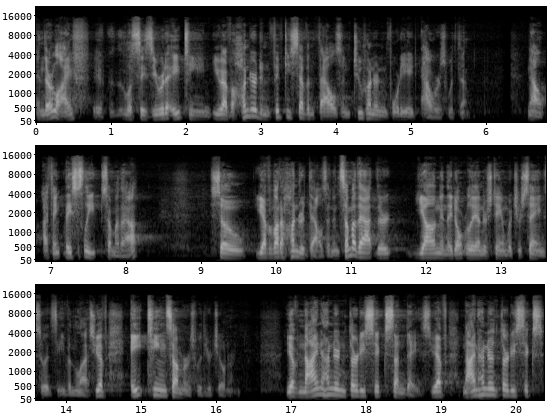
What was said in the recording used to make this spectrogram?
in their life, let's say 0 to 18, you have 157,248 hours with them. Now, I think they sleep some of that. So you have about 100,000. And some of that, they're young and they don't really understand what you're saying, so it's even less. You have 18 summers with your children. You have 936 Sundays. You have 936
